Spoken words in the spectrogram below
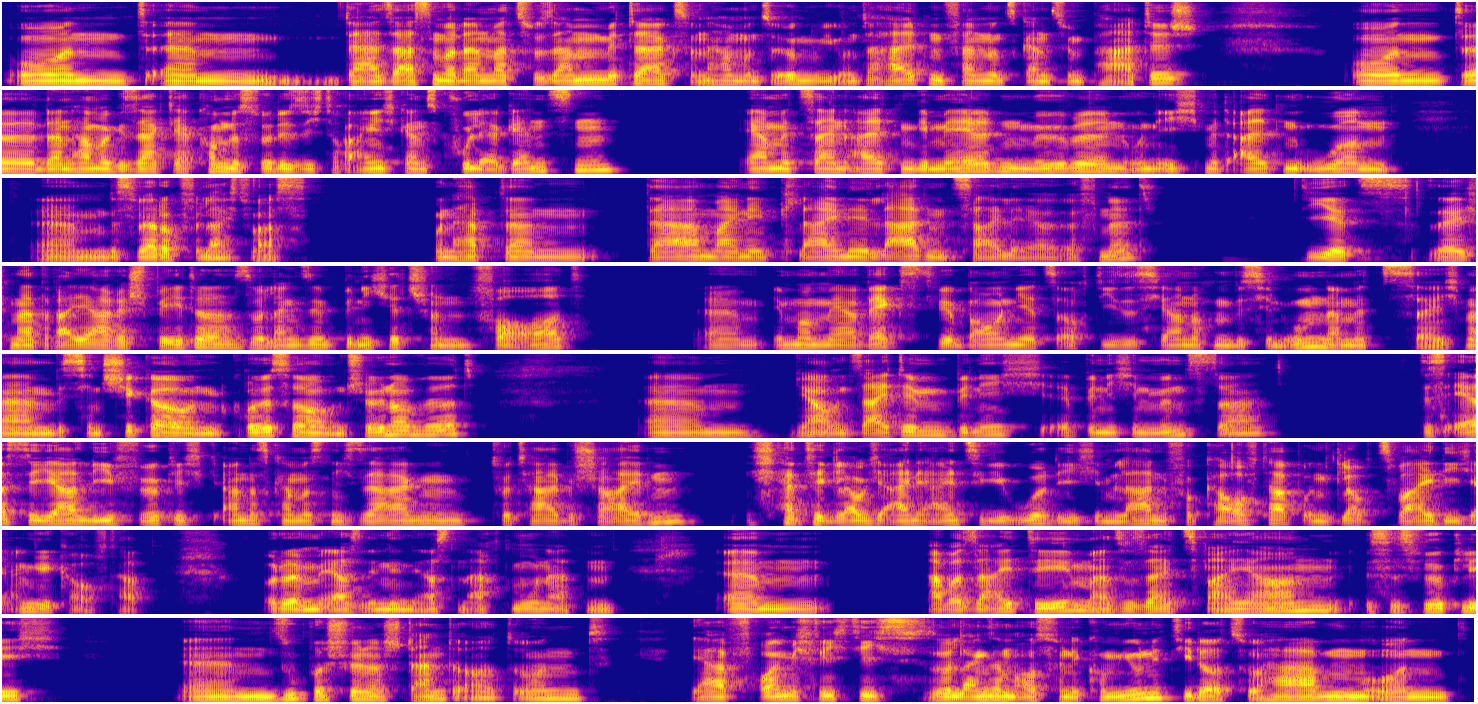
Und ähm, da saßen wir dann mal zusammen mittags und haben uns irgendwie unterhalten, fanden uns ganz sympathisch. Und äh, dann haben wir gesagt, ja komm, das würde sich doch eigentlich ganz cool ergänzen. Er mit seinen alten Gemälden, Möbeln und ich mit alten Uhren. Ähm, das wäre doch vielleicht was. Und habe dann da meine kleine Ladenzeile eröffnet, die jetzt, sage ich mal, drei Jahre später, so lange bin ich jetzt schon vor Ort, ähm, immer mehr wächst. Wir bauen jetzt auch dieses Jahr noch ein bisschen um, damit es, sage ich mal, ein bisschen schicker und größer und schöner wird. Ähm, ja, und seitdem bin ich, bin ich in Münster das erste Jahr lief wirklich, anders kann man es nicht sagen, total bescheiden. Ich hatte, glaube ich, eine einzige Uhr, die ich im Laden verkauft habe und glaube zwei, die ich angekauft habe. Oder im ersten, in den ersten acht Monaten. Ähm, aber seitdem, also seit zwei Jahren, ist es wirklich ein super schöner Standort und ja, freue mich richtig, so langsam auch so eine Community dort zu haben und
